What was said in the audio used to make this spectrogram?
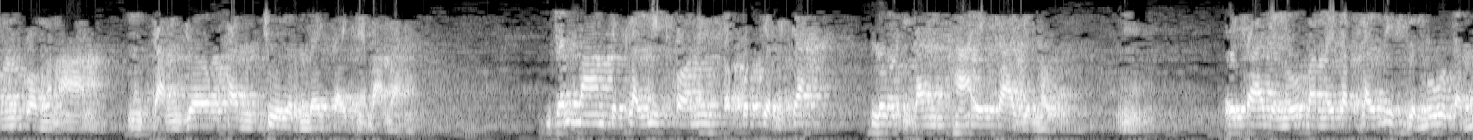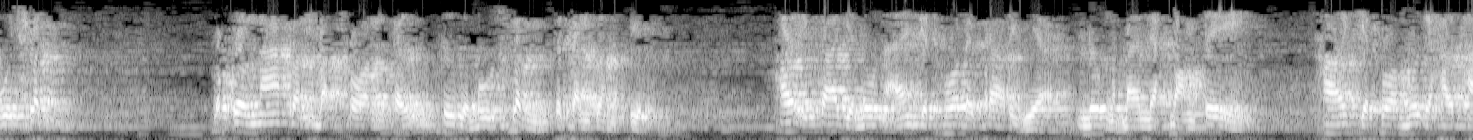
ម៌ក៏មិនអាចនឹងកាន់យកហើយជួយរំលែកចែកគ្នាបានដែរអញ្ចឹងបានជាផ្លូវនេះធម៌នេះប្រពុតជាម្ចាស់លោកសម្ដែងថាឯកាយនោឯកាយនោបានន័យថាផ្លូវនេះគឺមូលតែមួយស្លឹកបុគ្គលណាប្រតិបត្តិធម៌ទៅគឺវាមូលស្លឹកទៅកាន់ព្រះនិព្វានហើយឯកាយនោឯងជាធម៌ដែលប្រារយៈលោកមិនដែលលះបង់ទេ ហើយជាធម៌មួយគេហៅថា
